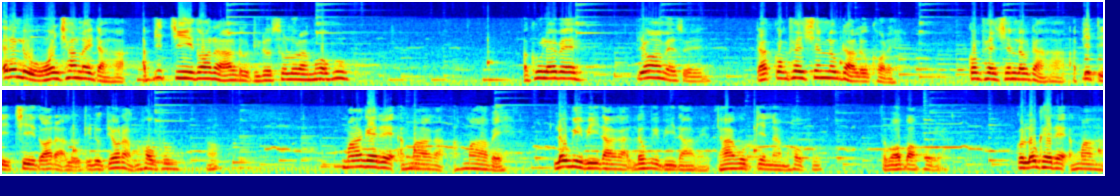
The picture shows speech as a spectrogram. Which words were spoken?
အဲ့ဒါလို့ဝန်ချလိုက်တာဟာအပြစ်ကြေသွားတာလို့ဒီလိုဆိုလိုတာမဟုတ်ဘူးအခုလည်းပဲပြောရမယ်ဆိုရင်ဒါ confession လုပ်တာလို့ခေါ်တယ် confession လုပ်တာဟာအပြစ်တွေခြေသွားတာလို့ဒီလိုပြောတာမဟုတ်ဘူးเนาะမှားခဲ့တဲ့အမှားကအမှားပဲ လုံးမိပြီးသားကလုံးမိပြီးသားပဲဒါကိုပြင်တာမဟုတ်ဘူးသဘောပေါက်ဖို့ရကိုလုတ်ခဲ့တဲ့အမှားဟာ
